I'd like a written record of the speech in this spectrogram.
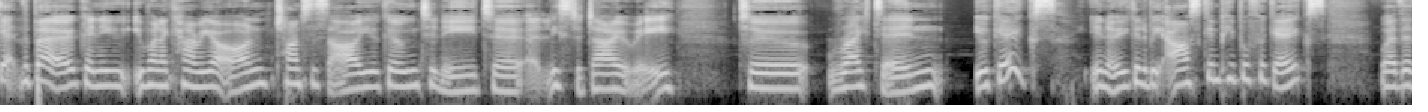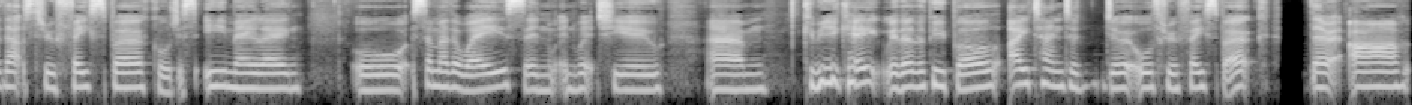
get the bug and you, you want to carry on, chances are you're going to need to at least a diary to write in your gigs. You know, you're going to be asking people for gigs, whether that's through Facebook or just emailing or some other ways in, in which you, um, communicate with other people. I tend to do it all through Facebook. There are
